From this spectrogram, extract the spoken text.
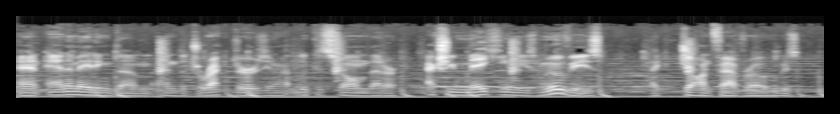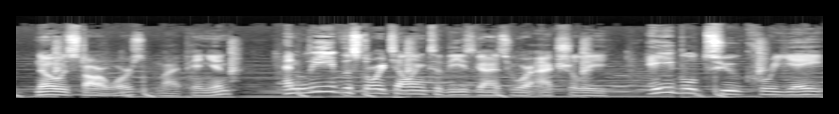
and animating them, and the directors, you know, at Lucasfilm that are actually making these movies, like Jon Favreau, who is, knows Star Wars, in my opinion, and leave the storytelling to these guys who are actually able to create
